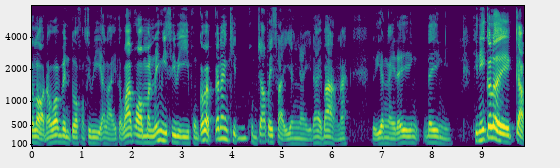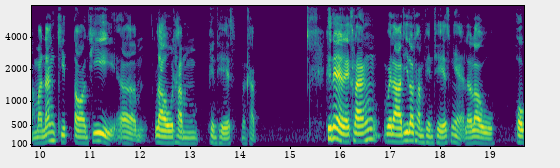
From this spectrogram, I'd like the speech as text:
ตลอดนะว่าเป็นตัวของ CVE อะไร แต่ว่าพอมันไม่มี CVE ผมก็แบบก็นั่งคิดผมจะเอาไปใส่ยังไงได้บ้างนะ หรือยังไงได้ได้ยังไงทีนี้ก็เลยกลับมานั่งคิดตอนที่เราทำ pentest นะครับ คือในหลายครั้งเวลาที่เราทำ pentest เนี่ย แล้วเราพบ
